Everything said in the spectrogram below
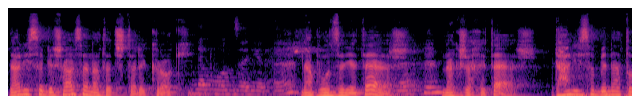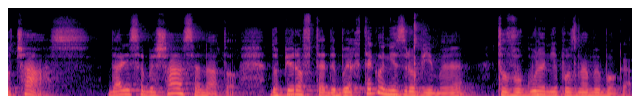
Dali sobie szansę na te cztery kroki. Na błądzenie też. Na błądzenie też, na grzechy też. Dali sobie na to czas. Dali sobie szansę na to. Dopiero wtedy, bo jak tego nie zrobimy, to w ogóle nie poznamy Boga.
